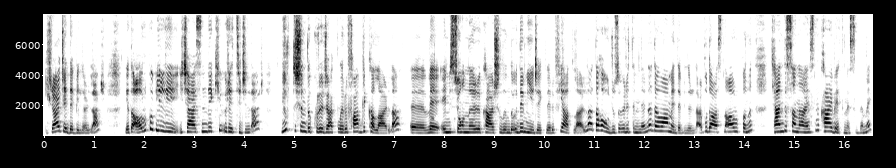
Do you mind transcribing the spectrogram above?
ihraç edebilirler. Ya da Avrupa Birliği içerisindeki üreticiler yurt dışında kuracakları fabrikalarla ve emisyonları karşılığında ödemeyecekleri fiyatlarla daha ucuza üretimlerine devam edebilirler. Bu da aslında Avrupa'nın kendi sanayisini kaybetmesi demek.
